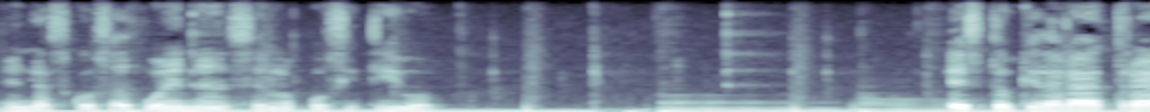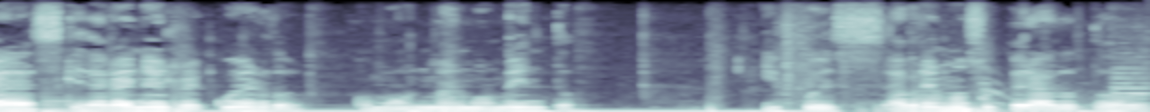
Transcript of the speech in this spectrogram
en las cosas buenas, en lo positivo. Esto quedará atrás, quedará en el recuerdo como un mal momento y pues habremos superado todo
